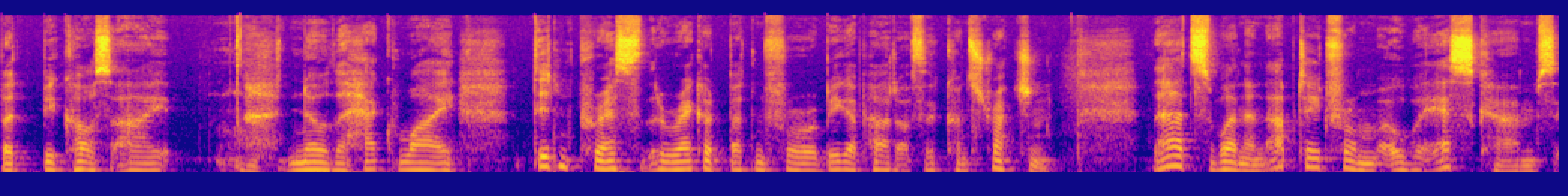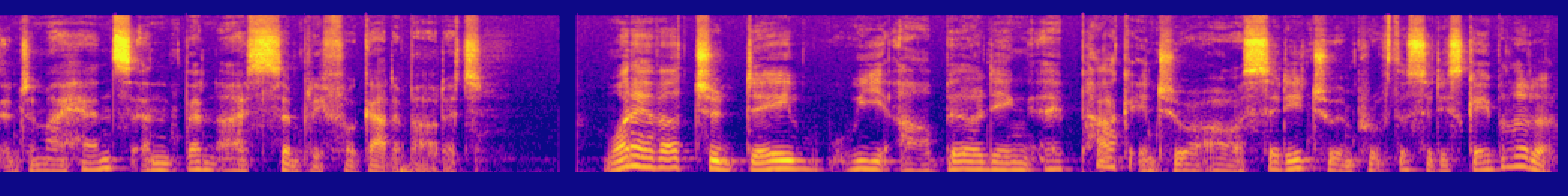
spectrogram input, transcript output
but because I know the heck why didn't press the record button for a bigger part of the construction. That's when an update from OBS comes into my hands and then I simply forgot about it. Whatever, today we are building a park into our city to improve the cityscape a little.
